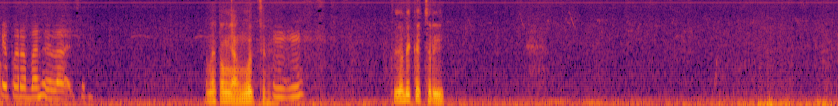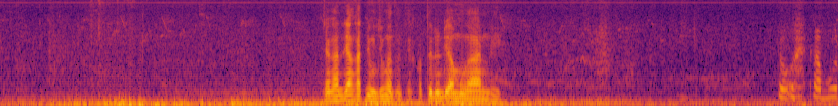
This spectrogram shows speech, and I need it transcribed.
kayak paraban heula cenah emeh tong nyangut cenah Heeh. Itu jadi kecerik jangan diangkat jungjungan tuh teh. Kau tudun di ambungan deh tuh kabur.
